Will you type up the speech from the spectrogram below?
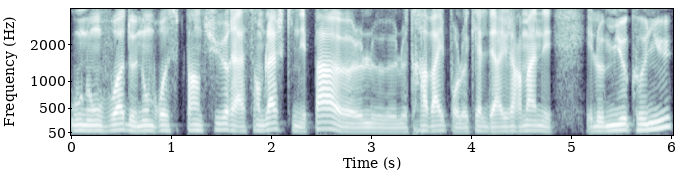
où l'on voit de nombreuses peintures et assemblages, qui n'est pas euh, le, travail pour lequel Derek Jarman est, le mieux connu.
